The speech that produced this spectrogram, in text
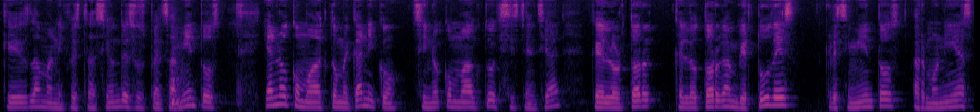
que es la manifestación de sus pensamientos, ya no como acto mecánico, sino como acto existencial que le, otorgan virtudes, crecimientos, armonías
